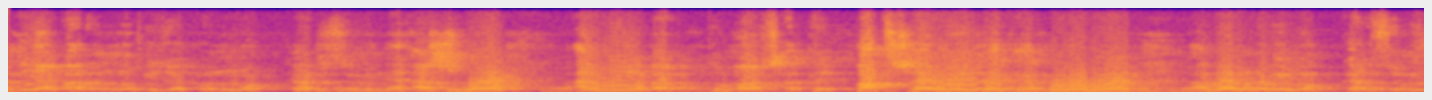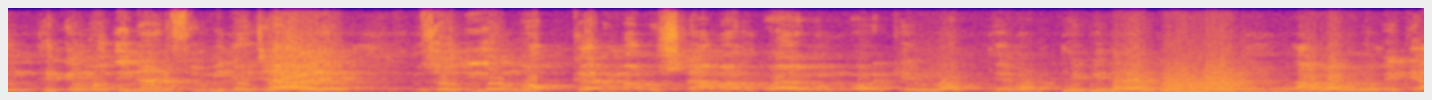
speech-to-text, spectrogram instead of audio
আমি আবার নবী যখন মক্কার জমিনে আসব, আমি আবার তোমার সাথে বাদশাহ হয়ে দেখা করব। আমার নবী মক্কার জমিন থেকে মদিনার জমিনে যায় যদিও মক্কার মানুষরা আমার পয়গম্বরকে মারতে মারতে বিদায় করল, আমার নবীকে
